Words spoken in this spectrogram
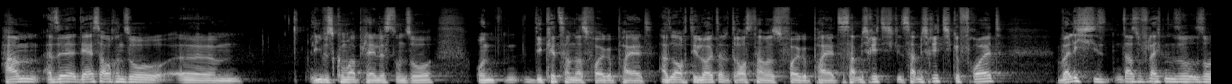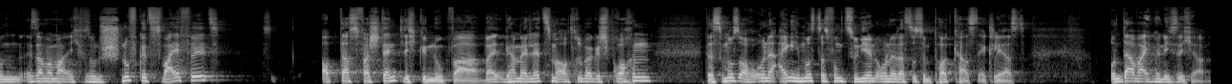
haben, also der ist auch in so ähm, Liebeskummer-Playlist und so. Und die Kids haben das voll gepeilt. Also auch die Leute da draußen haben das voll gepeilt. Das hat mich richtig, das hat mich richtig gefreut, weil ich da so vielleicht so, so ein, sagen wir mal, ich so einen Schnuff gezweifelt, ob das verständlich genug war. Weil wir haben ja letztes Mal auch drüber gesprochen, das muss auch ohne, eigentlich muss das funktionieren, ohne dass du es im Podcast erklärst. Und da war ich mir nicht sicher.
